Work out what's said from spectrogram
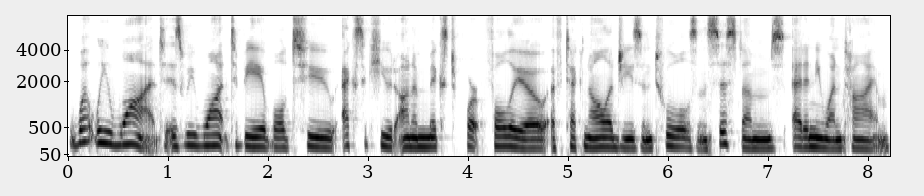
what we want is we want to be able to execute on a mixed portfolio of technologies and tools and systems at any one time.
